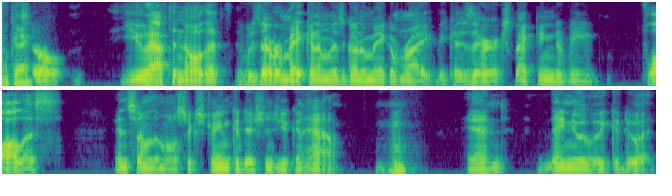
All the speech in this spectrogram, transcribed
Okay. So you have to know that who's ever making them is going to make them right because they're expecting to be flawless in some of the most extreme conditions you can have. Mm-hmm. And they knew we could do it.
